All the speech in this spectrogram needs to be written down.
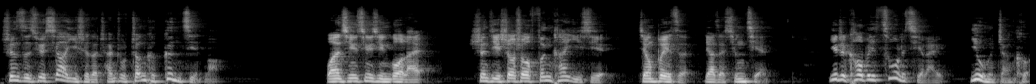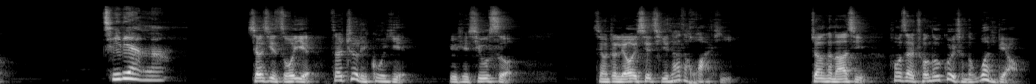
身子却下意识的缠住张可更紧了。婉晴清醒过来，身体稍稍分开一些，将被子压在胸前，依着靠背坐了起来，又问张可：“几点了？”想起昨夜在这里过夜，有些羞涩，想着聊一些其他的话题。张可拿起放在床头柜上的腕表，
